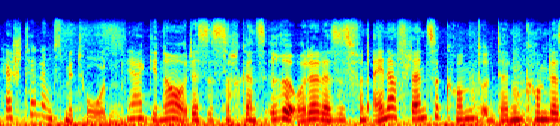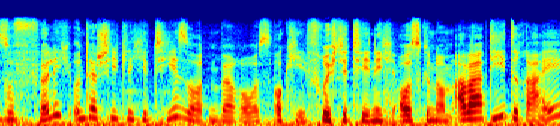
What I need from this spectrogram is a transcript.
Herstellungsmethoden. Ja, genau. Das ist doch ganz irre, oder? Dass es von einer Pflanze kommt und dann kommen da so völlig unterschiedliche Teesorten bei raus. Okay, Früchtetee nicht ausgenommen. Aber die drei,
